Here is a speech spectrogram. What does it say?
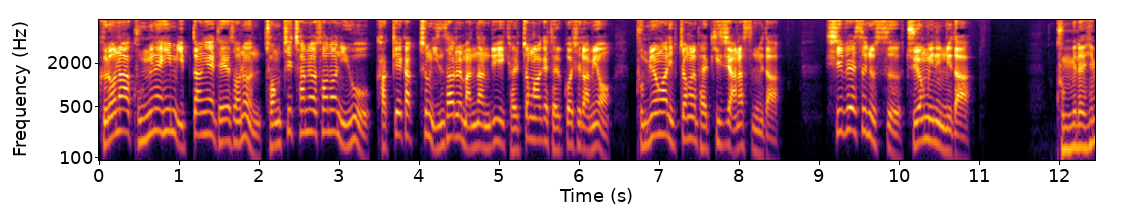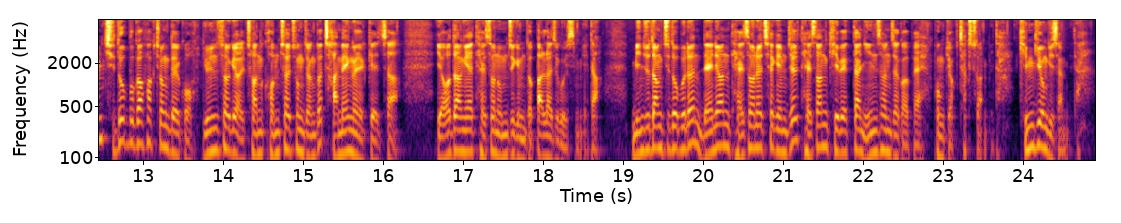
그러나 국민의힘 입당에 대해서는 정치 참여 선언 이후 각계각층 인사를 만난 뒤 결정하게 될 것이라며 분명한 입장을 밝히지 않았습니다. CBS 뉴스 주영민입니다. 국민의힘 지도부가 확정되고 윤석열 전 검찰총장도 자맹을 깨자 여당의 대선 움직임도 빨라지고 있습니다. 민주당 지도부는 내년 대선을 책임질 대선 기획단 인선 작업에 본격 착수합니다. 김기용 기자입니다.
